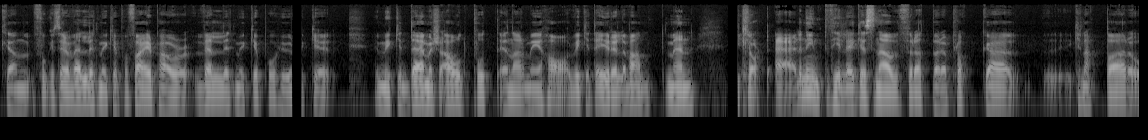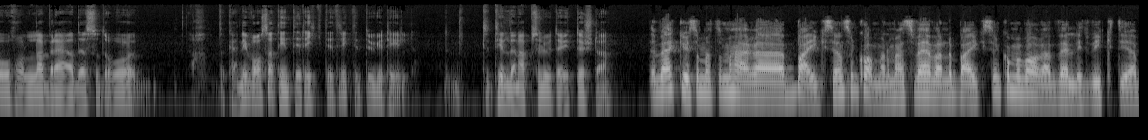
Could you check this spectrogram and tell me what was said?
kan fokusera väldigt mycket på firepower, väldigt mycket på hur mycket, hur mycket damage output en armé har, vilket är ju relevant. Men det är klart, är den inte tillräckligt snabb för att börja plocka eh, knappar och hålla bräde, så då, då kan det vara så att det inte riktigt, riktigt duger till. Till den absoluta yttersta. Det verkar ju som att de här eh, bikesen som kommer, de här svävande bikesen kommer vara väldigt viktiga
